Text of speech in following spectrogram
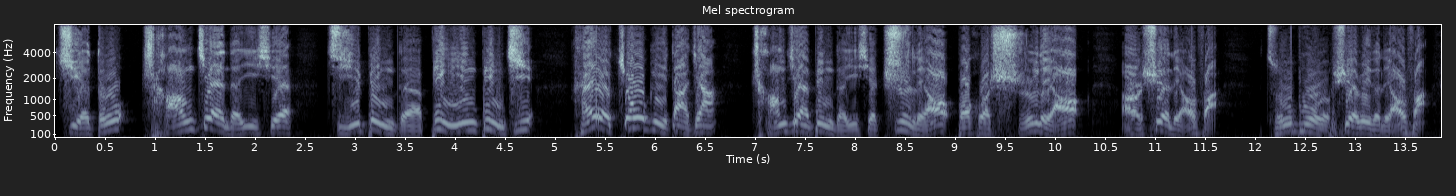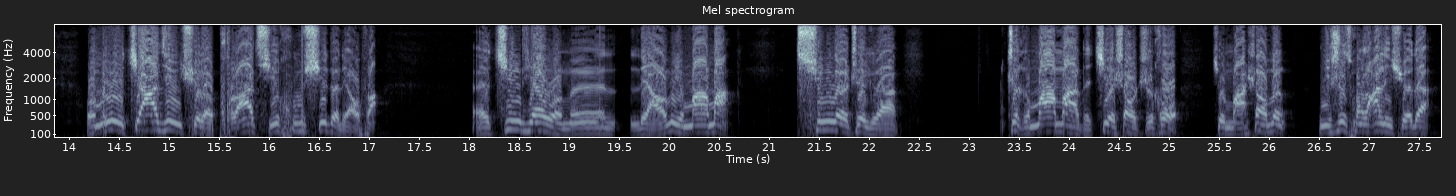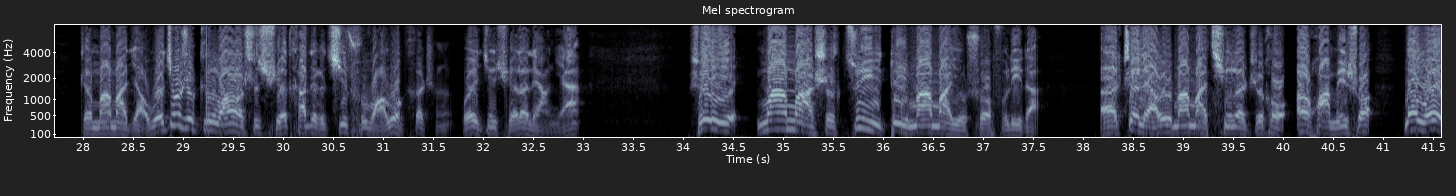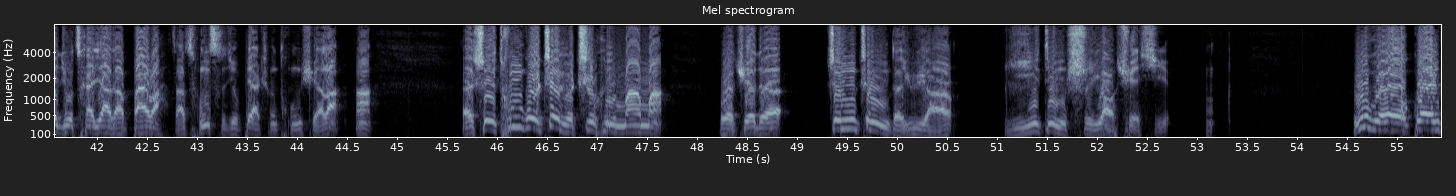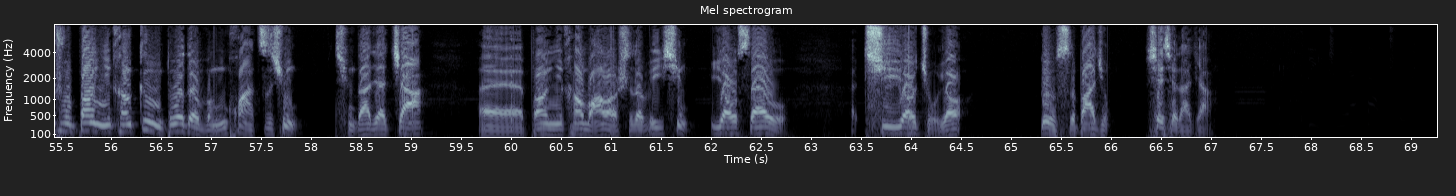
解读常见的一些疾病的病因病机，还要教给大家常见病的一些治疗，包括食疗、耳穴疗法、足部穴位的疗法。我们又加进去了普拉提呼吸的疗法。呃，今天我们两位妈妈听了这个这个妈妈的介绍之后，就马上问你是从哪里学的？这个妈妈讲，我就是跟王老师学他这个基础网络课程，我已经学了两年。所以妈妈是最对妈妈有说服力的。呃，这两位妈妈听了之后，二话没说。那我也就参加咱班吧，咱从此就变成同学了啊！呃，所以通过这个智慧妈妈，我觉得真正的育儿一定是要学习。如果要关注邦尼康更多的文化资讯，请大家加呃邦尼康王老师的微信幺三五七幺九幺六四八九，谢谢大家。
